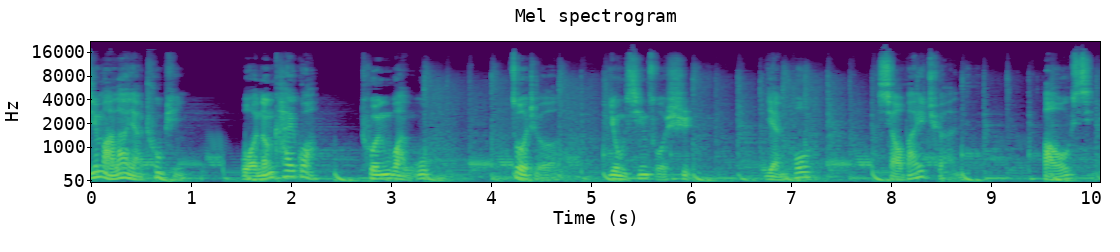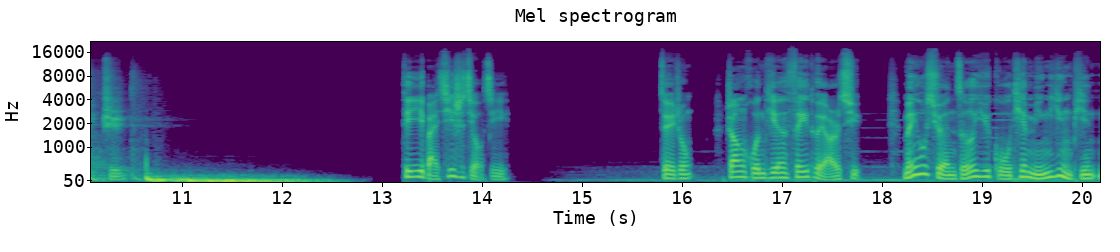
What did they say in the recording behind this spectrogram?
喜马拉雅出品，《我能开挂吞万物》，作者用心做事，演播小白犬，宝喜之。第一百七十九集，最终张魂天飞退而去，没有选择与古天明硬拼，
